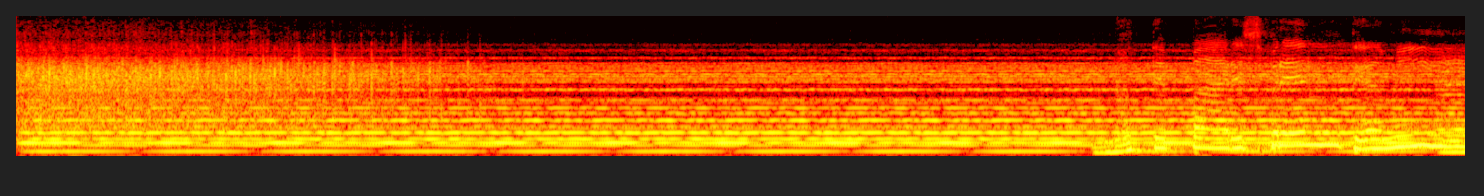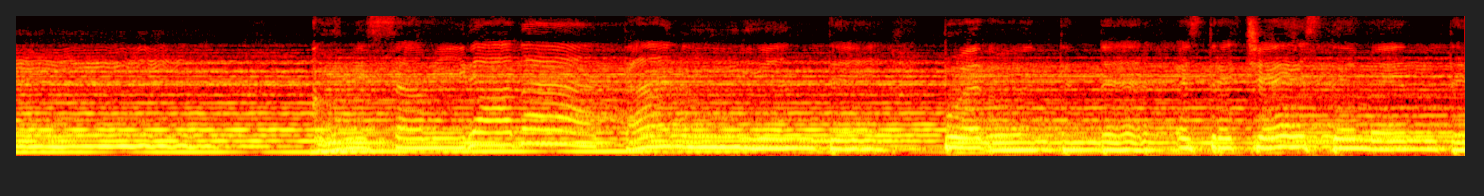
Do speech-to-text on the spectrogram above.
No te pares frente a mí con esa mirada tan hiriente. Puedo entender estrechez de mente,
